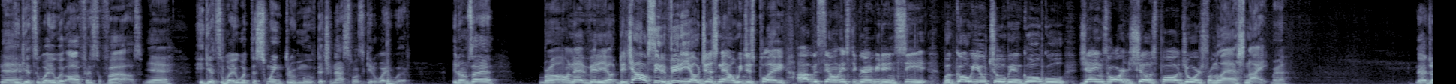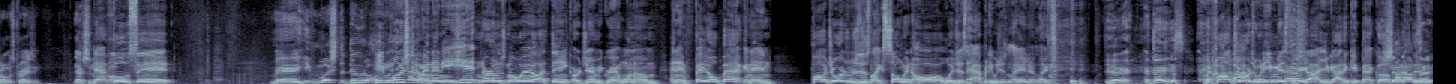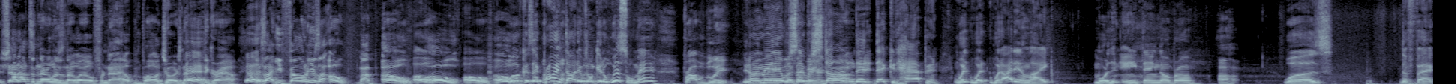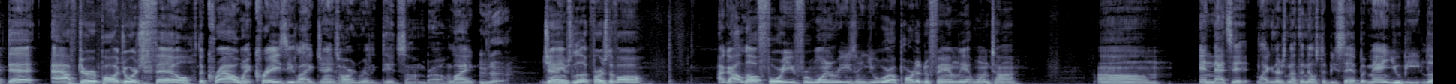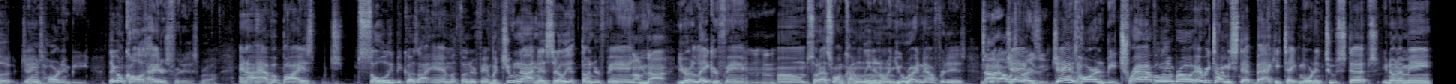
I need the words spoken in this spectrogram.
Yeah. he gets away with offensive fouls. yeah. He gets away with the swing through move that you're not supposed to get away with. You know what I'm saying? Bro, on that video, did y'all see the video just now? We just played. Obviously on Instagram, you didn't see it, but go YouTube and Google James Harden shoves Paul George from last night, bro. That joint was crazy. That should That fool said "Man, he mushed the dude all He mushed him and then he hit Nerlens Noel, I think, or Jerami Grant, one of them, and then fell back and then Paul George was just like so in awe of what just happened. He was just laying there like. Yeah, and then it's- but Paul George, when he missed the shot, you got to get back up. Shout out still. to shout out to Nerlens Noel for not helping Paul George not Yeah. hit the ground. Yeah. It's like he fell on. He was like, "Oh, my, oh, Oh, oh, oh, oh. Well, because they probably thought he was gonna get a whistle, man. probably." You know what I mean? Man, It was they were stunned drop. that that could happen. What what what I didn't like more than anything though, bro, Uh-huh. was the fact that after Paul George fell, the crowd went crazy. Like James Harden really did something, bro. Like Yeah. James, look, first of all, I got love for you for one reason. You were a part of the family at one time. Um and that's it. Like there's nothing else to be said. But man, you be look, James Harden be they're gonna call us haters for this, bro. And I have a bias solely because I am a Thunder fan, but you're not necessarily a Thunder fan. I'm You- not. You're a Laker fan. Um, so that's why I'm kind of leaning on you right now for this. Nah, But that was James, crazy. James Harden be traveling, bro. Every time he step back, he take more than two steps. You know what I mean?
